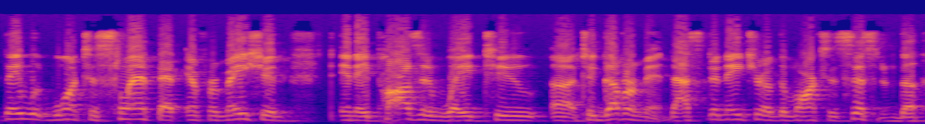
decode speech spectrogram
they would want to slant that information in a positive way to uh, to government. That's the nature of the Marxist system. The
